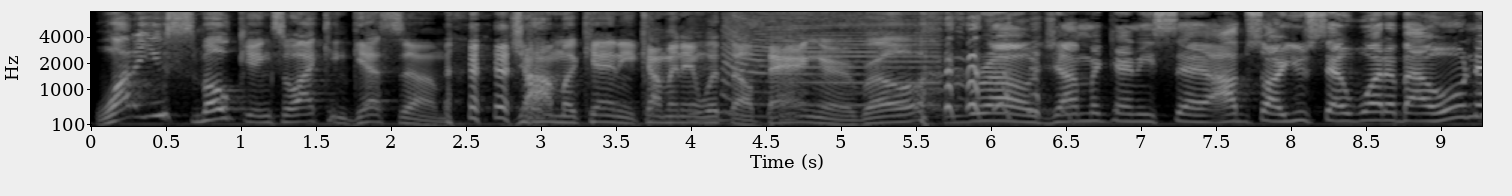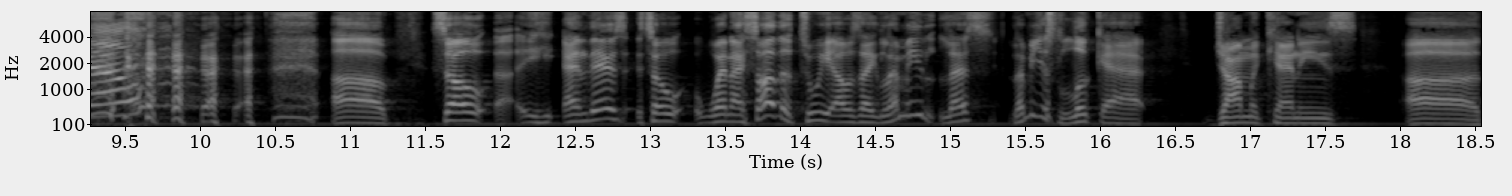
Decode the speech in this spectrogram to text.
"What are you smoking so I can get some?" John McKennie coming in with a banger, bro. Bro, John McKennie said, I'm sorry, you said what about who now? Uh, so uh, he- and there's so when I saw the tweet, I was like, let me let's let me just look at John McKennie's uh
